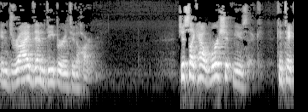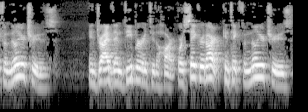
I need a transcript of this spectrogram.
and drive them deeper into the heart. Just like how worship music can take familiar truths and drive them deeper into the heart, or sacred art can take familiar truths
